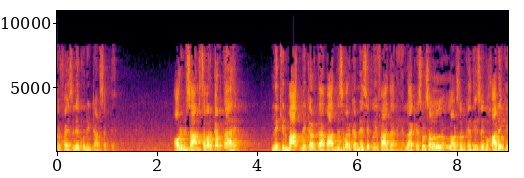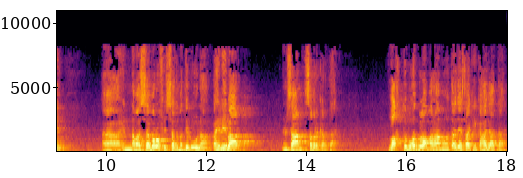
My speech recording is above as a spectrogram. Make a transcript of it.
کے فیصلے کو نہیں ٹال سکتے۔ اور انسان صبر کرتا ہے، لیکن بعد میں کرتا ہے۔ بعد میں صبر کرنے سے کوئی فائدہ نہیں اللہ کے رسول صلی اللہ علیہ وسلم کہتی ہے بخاری کی انما صبر و فصدمت الا پہلی بار انسان صبر کرتا ہے۔ وقت تو بہت بڑا مرحم ہوتا ہے جیسا کہ کہا جاتا ہے۔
